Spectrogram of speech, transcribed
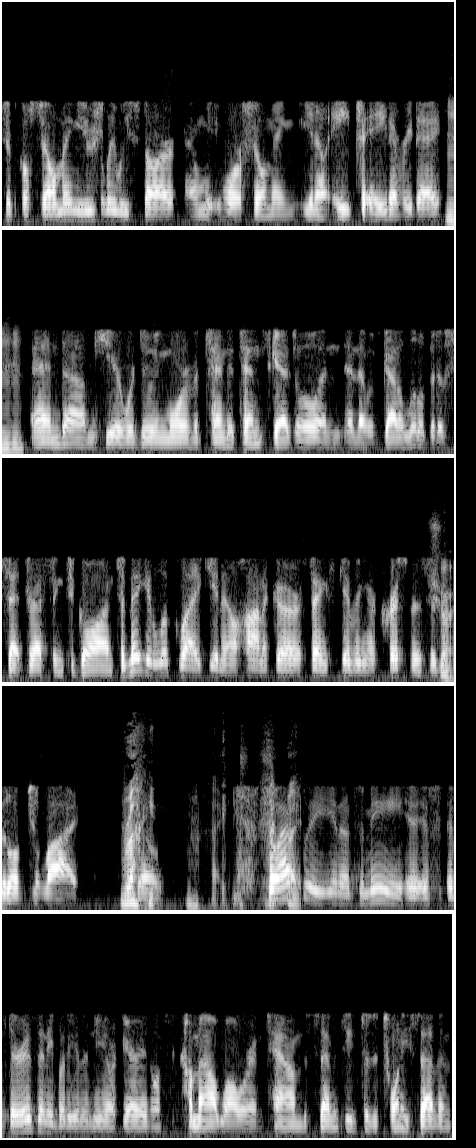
typical filming. Usually we start and we, we're filming, you know, 8 to 8 every day. Mm-hmm. And um, here we're doing more of a 10 to 10 schedule, and, and then we've got a little bit of set dressing to go on to make it look like, you know, Hanukkah or Thanksgiving or Christmas in Sure. the middle of July. Right. So, right. so Right. actually, you know, to me, if if there is anybody in the New York area that wants to come out while we're in town, the 17th to the 27th,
